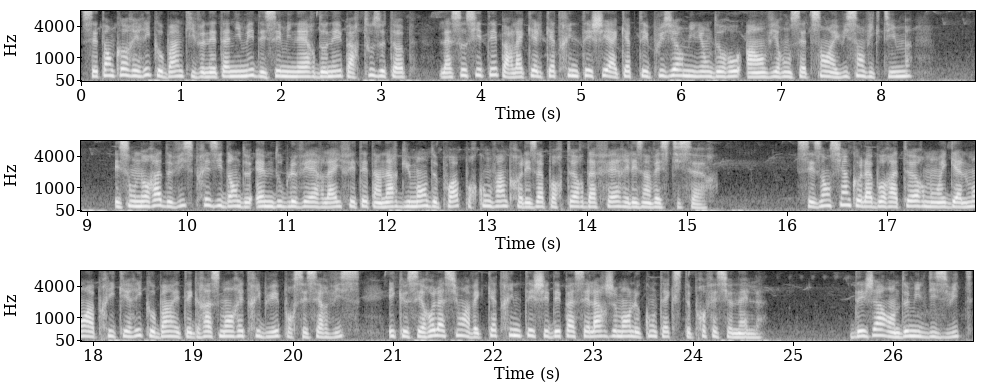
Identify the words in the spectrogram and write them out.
C'est encore Éric Aubin qui venait animer des séminaires donnés par To The Top, la société par laquelle Catherine Téché a capté plusieurs millions d'euros à environ 700 à 800 victimes. Et son aura de vice-président de MWR Life était un argument de poids pour convaincre les apporteurs d'affaires et les investisseurs. Ses anciens collaborateurs m'ont également appris qu'Éric Aubin était grassement rétribué pour ses services, et que ses relations avec Catherine Téché dépassaient largement le contexte professionnel. Déjà en 2018,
